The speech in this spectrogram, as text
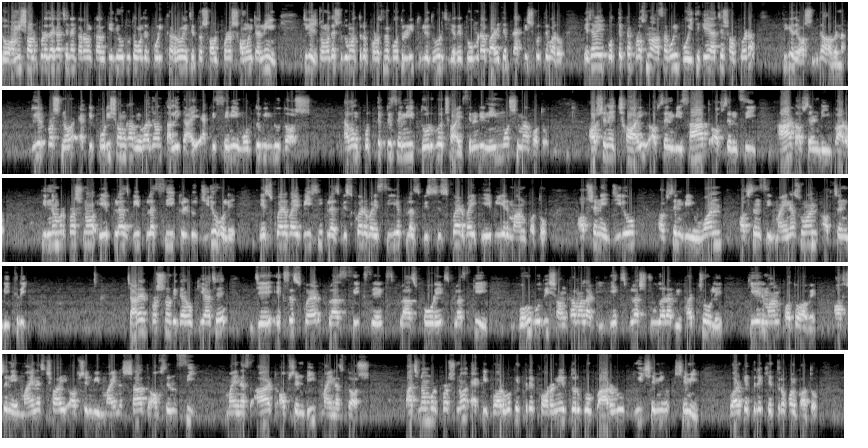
তো আমি সলভ করে দেখাচ্ছি না, কারণ কালকে যেহেতু তোমাদের পরীক্ষা রয়েছে, তো সলভ করার সময়টা নেই। ঠিক আছে, তোমাদের শুধুমাত্র প্রশ্নপত্রটি তুলে ধরছি, যাতে তোমরা বাড়িতে প্র্যাকটিস করতে পারো। এছাড়া এই প্রত্যেকটা প্রশ্ন আশা করি বই থেকে আছে সবকটা ঠিক আছে, অসুবিধা হবে না। দুইয়ের প্রশ্ন, একটি পরিসংখ্যা বিভাজন তালিকায় একটি শ্রেণির মধ্যবিন্দু দশ। এবং প্রত্যেকটি শ্রেণির দৈর্ঘ্য ছয়, শ্রেণীটির নিম্ন সীমা কত? অপশন এ ছয় অপশন বি সাত অপশন সি আট অপশন ডি বারো। তিন নম্বর প্রশ্ন A plus B plus C equal to zero হলে A square by B C plus B square by C A plus B C square by A B এর মান কত? Option A zero option B one option C minus one option D three চারের প্রশ্নটি দেখো কি আছে? যে X square plus six X plus four X plus K বহুপদী সংখ্যামালাটি এক্স প্লাস টু দ্বারা বিভাজ্য হলে কে এর মান কত হবে? অপশন এ মাইনাস ছয় অপশন বি মাইনাস সাত অপশন সি মাইনাস আট অপশন ডি মাইনাস দশ। পাঁচ নম্বর প্রশ্ন, একটি বর্গক্ষেত্রে করণের দৈর্ঘ্য বারো রূপ দুই সেমি সেমি। বর্গক্ষেত্রে ক্ষেত্রফল কত?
